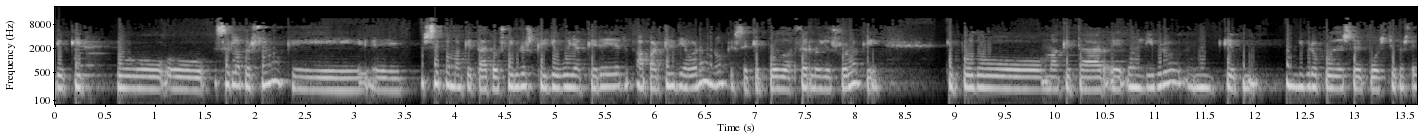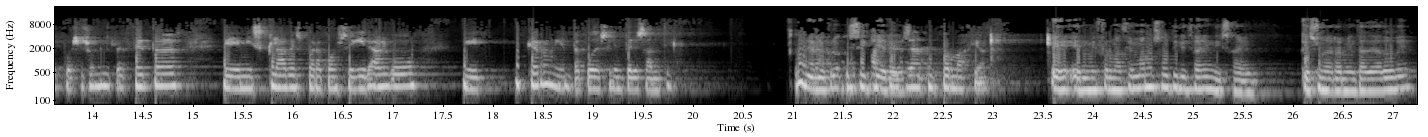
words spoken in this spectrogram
Yo quiero ser la persona que eh, sepa maquetar los libros que yo voy a querer a partir de ahora, ¿no? que sé que puedo hacerlo yo sola, que, que puedo maquetar eh, un libro, que un libro puede ser, pues yo qué sé, pues eso, mis recetas, mis claves para conseguir algo. ¿Qué herramienta puede ser interesante? yo creo que si quieres. Información. en mi formación vamos a utilizar InDesign, que es una herramienta de Adobe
